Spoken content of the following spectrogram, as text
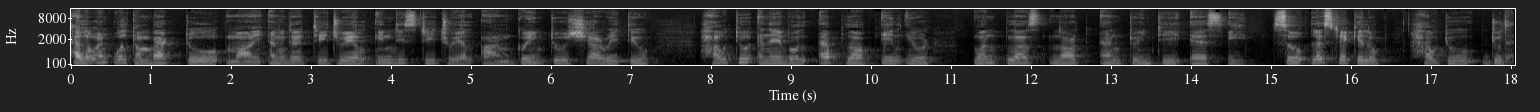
Hello and welcome back to my another tutorial. In this tutorial, I'm going to share with you how to enable app lock in your OnePlus Nord N20 SE. So let's take a look how to do that.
